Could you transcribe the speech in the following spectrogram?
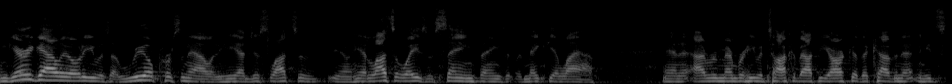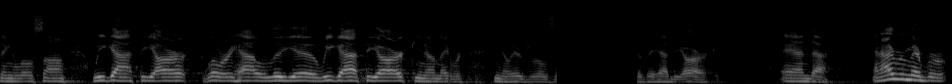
And Gary Galliotti was a real personality. He had just lots of, you know, he had lots of ways of saying things that would make you laugh. And I remember he would talk about the Ark of the Covenant, and he'd sing a little song. We got the Ark, glory, hallelujah. We got the Ark, you know. And they were, you know, Israel's because they had the Ark. And uh, and I remember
